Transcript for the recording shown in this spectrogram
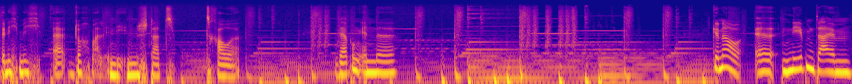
wenn ich mich äh, doch mal in die Innenstadt traue. Werbung Ende. Genau, äh, neben deinem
